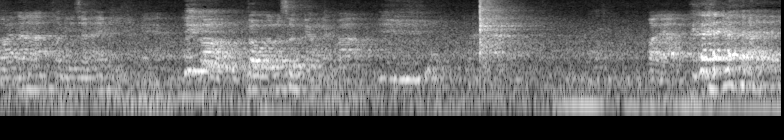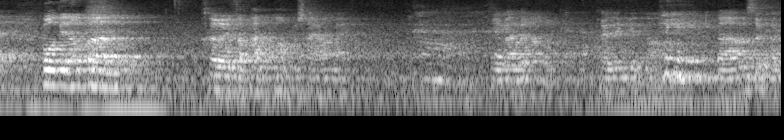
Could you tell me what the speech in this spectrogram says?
น้อยน่ารักคนนี้จะให้กี่คะแนนแล้วก็ดมแล้วรู้สึกอย่างไรบ้างไปอะปกติน้องเฟิร์นเคยสัมผัสน้ำหอมผู้ชายบ้างไหมมีบ้างไหมครับเคยได้กลิ่นเนาะแล้วรู้สึกมัน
